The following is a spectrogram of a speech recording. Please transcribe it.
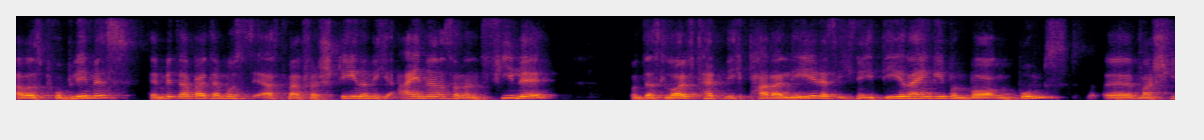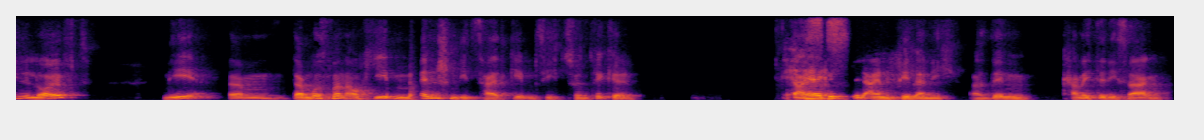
Aber das Problem ist, der Mitarbeiter muss es erstmal verstehen und nicht einer, sondern viele. Und das läuft halt nicht parallel, dass ich eine Idee reingebe und morgen bums, äh, Maschine läuft. Nee, ähm, da muss man auch jedem Menschen die Zeit geben, sich zu entwickeln. Ja, Daher gibt es den einen Fehler nicht. Also den kann ich dir nicht sagen.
